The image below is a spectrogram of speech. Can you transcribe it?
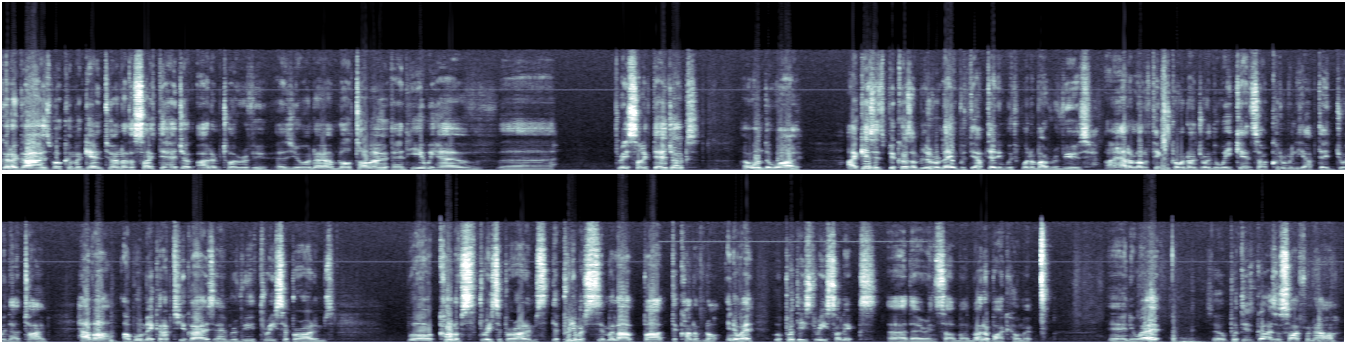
G'day guys, welcome again to another Sonic the Hedgehog item toy review. As you all know, I'm Lord Tomo, and here we have uh, three Sonic the Hedgehogs. I wonder why. I guess it's because I'm a little late with the updating with one of my reviews. I had a lot of things going on during the weekend, so I couldn't really update during that time. However, I will make it up to you guys and review three separate items. Well, kind of three separate items. They're pretty much similar, but they're kind of not. Anyway, we'll put these three Sonics uh, there inside my motorbike helmet. Anyway, so we'll put these guys aside for now.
